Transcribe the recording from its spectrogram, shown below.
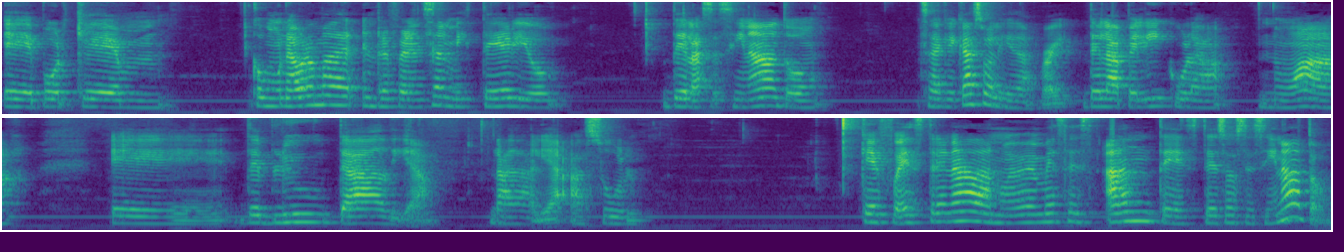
Eh, porque mm, como una broma en referencia al misterio del asesinato, o sea, qué casualidad, right? De la película Noir, eh, The Blue Dahlia, la Dahlia azul, que fue estrenada nueve meses antes de su asesinato.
